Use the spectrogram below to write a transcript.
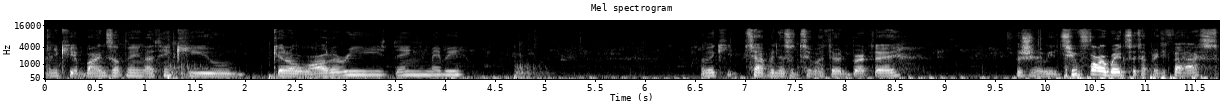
and you keep buying something, I think you get a lottery thing maybe. Let me keep tapping this until my third birthday. It shouldn't be too far away so tap pretty fast.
